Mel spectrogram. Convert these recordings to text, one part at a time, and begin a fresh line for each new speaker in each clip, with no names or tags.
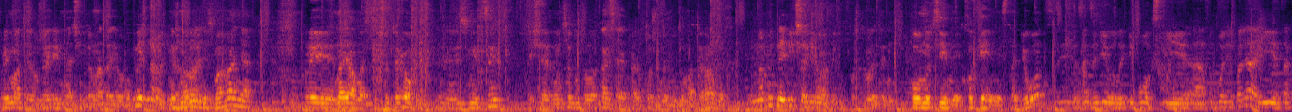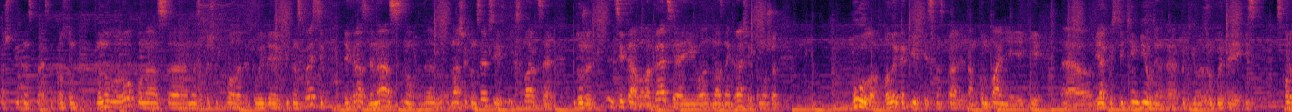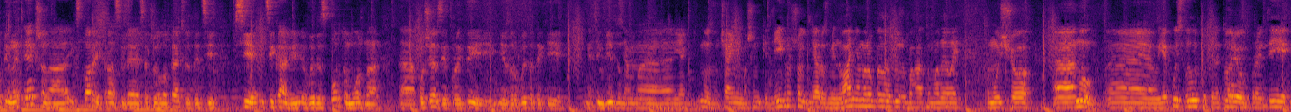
приймати вже рівня чемпіонату Європи.
Міжнародні
міжнародні змагання при наявності чотирьох-вісьми цих. І ще ну, це буде локація, яка теж не буде мати равних.
Мабуть, найбільша в Європі.
тут Построїти повноцінний хокейний стадіон.
За- Задіювали і бокс, і е, футбольні поля, і також фітнес-квести. Просто минулого року у нас е, ми започаткували таку ідею фітнес-квестів. Якраз для нас, ну в нашій концепції X-Park це дуже цікава локація і одна з найкращих, тому що було велика кількість насправді там компаній, які е, в якості тімбілдинга хотіли зробити якийсь спортивний екшен. А X-Park якраз є тою локацією, де ці всі цікаві види спорту можна е, по черзі пройти і, і зробити такий тімбілдинг.
Е, як ну, звичайні машинки для іграшок, для розмінування ми робили дуже багато моделей, тому що е, ну, е, якусь велику територію пройти,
